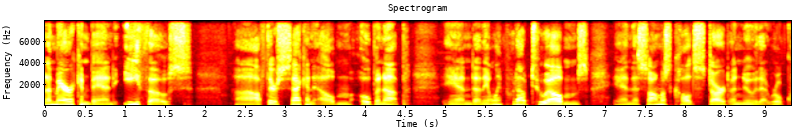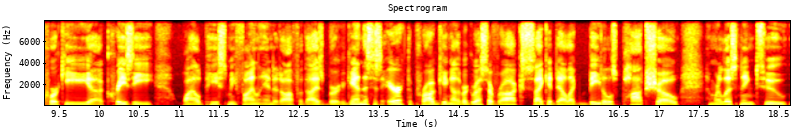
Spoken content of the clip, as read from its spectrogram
an American band, Ethos, uh, off their second album, Open Up and uh, they only put out two albums and the song was called start anew that real quirky uh, crazy wild piece me finally ended off with Eyesberg. Again this is eric the prog king on the progressive rock psychedelic beatles pop show and we're listening to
